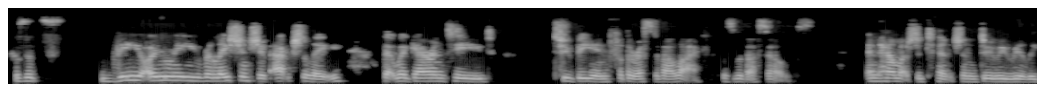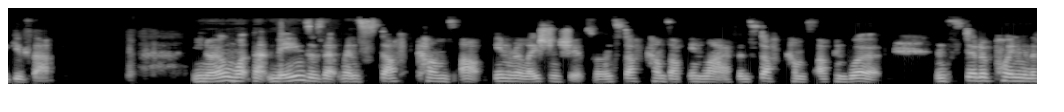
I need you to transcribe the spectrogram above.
because it's the only relationship actually that we're guaranteed to be in for the rest of our life is with ourselves. And how much attention do we really give that? You know, and what that means is that when stuff comes up in relationships, when stuff comes up in life, and stuff comes up in work, instead of pointing the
